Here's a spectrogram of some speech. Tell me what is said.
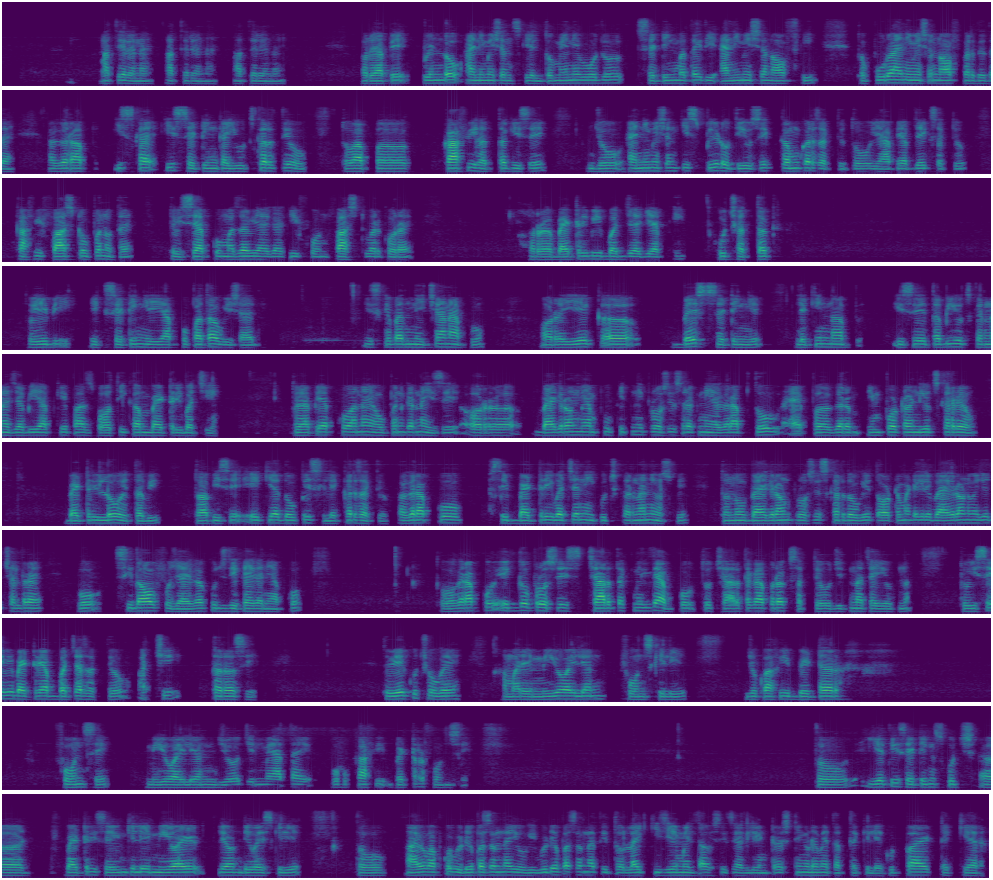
आते रहना है आते रहना है आते रहना है। और यहाँ पे विंडो एनिमेशन स्केल तो मैंने वो जो सेटिंग बताई थी एनिमेशन ऑफ़ की तो पूरा एनिमेशन ऑफ़ कर देता है। अगर आप इसका इस सेटिंग का यूज़ करते हो तो आप काफ़ी हद तक इसे जो एनिमेशन की स्पीड होती है उसे कम कर सकते हो। तो यहाँ पे आप देख सकते हो काफ़ी फास्ट ओपन होता है। तो इससे आपको मज़ा भी आएगा कि फ़ोन फास्ट वर्क हो रहा है। और बैटरी भी बच जाएगी आपकी कुछ हद तक। तो ये भी एक सेटिंग है, ये आपको पता होगी शायद। इसके बाद नीचे आना आपको, और ये एक बेस्ट सेटिंग है, लेकिन आप इसे तभी यूज़ करना जब आपके पास बहुत ही कम बैटरी बची। तो यहाँ पे आपको आना है ओपन करना है इसे, और बैकग्राउंड में आपको कितनी प्रोसेस रखनी है। अगर आप दो ऐप अगर इम्पोर्टेंट यूज़ कर रहे हो बैटरी लो है तभी तो आप इसे एक या दो पे सिलेक्ट कर सकते हो। अगर आपको सिर्फ़ बैटरी बचे नहीं, कुछ करना नहीं उस पर तो नो बैकग्राउंड प्रोसेस कर दोगे तो ऑटोमेटिकली बैकग्राउंड में जो चल रहा है, वो सीधा ऑफ़ हो जाएगा, कुछ दिखेगा नहीं आपको। तो अगर आपको एक दो प्रोसेस चार तक मिलते हैं आपको तो चार तक आप रख सकते हो, जितना चाहिए उतना। तो इससे भी बैटरी आप बचा सकते हो अच्छी तरह से। तो ये कुछ हो गए हमारे मीओ आइलियन फ़ोन्स के लिए, जो काफ़ी बेटर फ़ोन से मी यू एलियन जो जिनमें आता है, वो काफ़ी बेटर फ़ोन से तो ये थी सेटिंग्स कुछ बैटरी सेविंग के लिए मी वाई इलेवन डिवाइस के लिए। तो आई होप आपको वीडियो पसंद आई होगी। वीडियो पसंद आती तो लाइक कीजिए। मिलता है उसी से अगली इंटरेस्टिंग वीडियो में। तब तक के लिए गुड बाय टेक केयर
